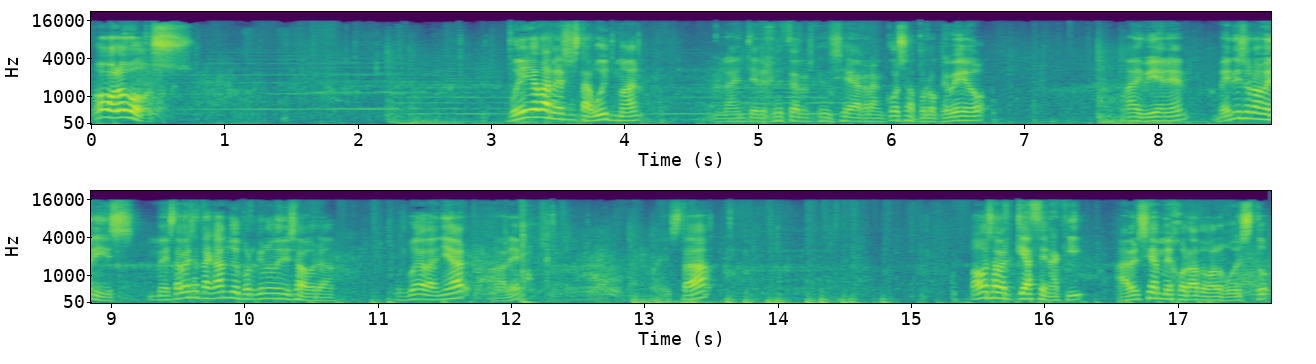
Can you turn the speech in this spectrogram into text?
¡Oh, lobos! Voy a llevarles hasta Whitman. La inteligencia no es que sea gran cosa, por lo que veo. Ahí vienen. ¿Venís o no venís? Me estabais atacando y ¿por qué no venís ahora? Os voy a dañar, vale Ahí está Vamos a ver qué hacen aquí A ver si han mejorado algo esto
